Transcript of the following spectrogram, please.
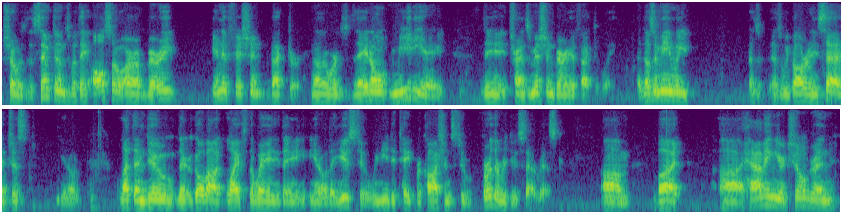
show the symptoms, but they also are a very inefficient vector. In other words, they don't mediate the transmission very effectively. That doesn't mean we as, as we've already said, just, you know, let them do their, go about life the way they, you know, they used to. We need to take precautions to further reduce that risk. Um, but uh, having your children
